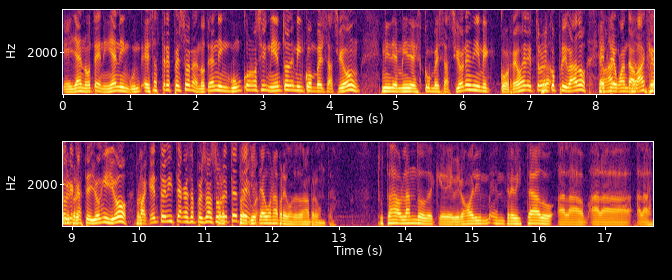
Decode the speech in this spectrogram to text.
ella no tenía ningún, esas tres personas no tenían ningún conocimiento de mi conversación, ni de mis conversaciones, ni mis correos electrónicos Pero- privados entre una- Wanda pero, Vázquez, Castellón y yo. pero- ¿Para qué entrevistan a esas personas sobre Pero- este tema? Yo te hago una pregunta, te hago una pregunta. Tú estás hablando de que debieron haber entrevistado a la, a la, a la,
